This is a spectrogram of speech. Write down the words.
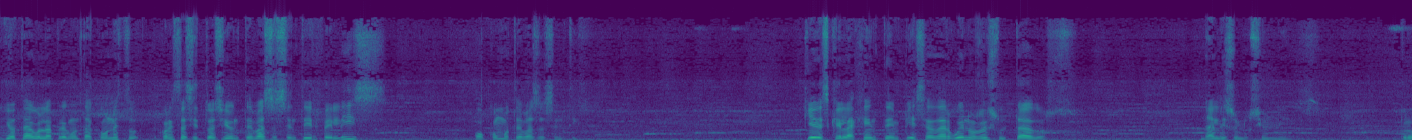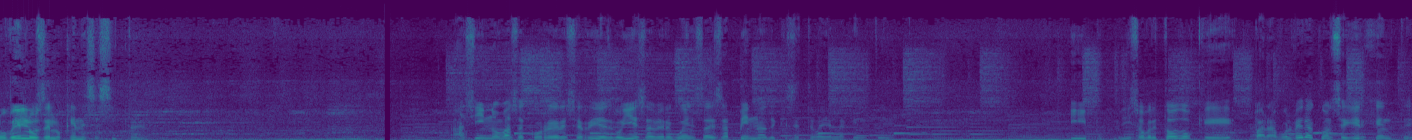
Y yo te hago la pregunta, ¿con, esto, con esta situación te vas a sentir feliz o cómo te vas a sentir? quieres que la gente empiece a dar buenos resultados, dale soluciones, proveelos de lo que necesitan. Así no vas a correr ese riesgo y esa vergüenza, esa pena de que se te vaya la gente. Y, sobre todo que para volver a conseguir gente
